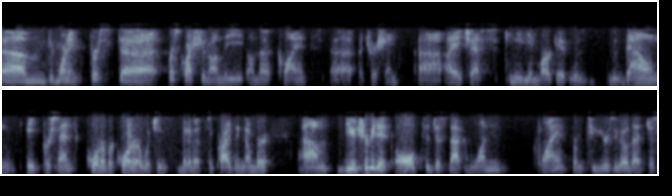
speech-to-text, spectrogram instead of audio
Um, good morning. Uh, first question on the client Uh, attrition. Uh, IHS Canadian market was was down 8% quarter-over-quarter, which is a bit of a surprising number. Um, do you attribute it all to just that one client from two years ago that just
